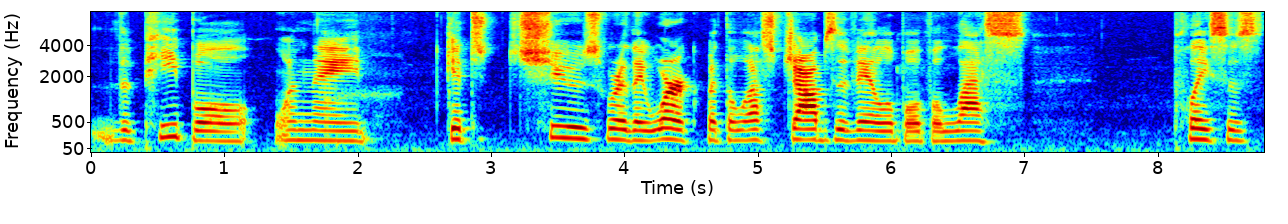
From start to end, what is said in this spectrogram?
the people when they get to choose where they work, but the less jobs available, the less places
